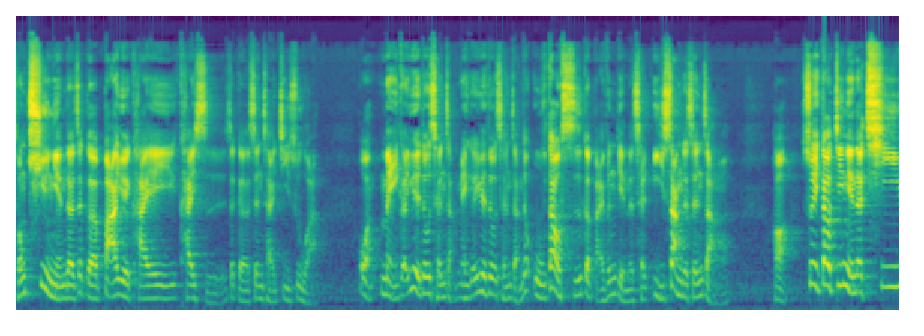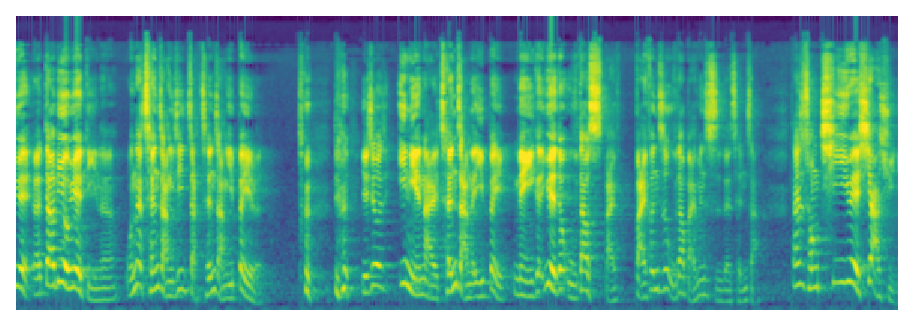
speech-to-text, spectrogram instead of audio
从去年的这个八月开开始，这个身材技术啊，哇，每个月都成长，每个月都成长，都五到十个百分点的成以上的成长哦。好，所以到今年的七月，呃，到六月底呢，我那成长已经长成长一倍了，也就一年来成长了一倍，每个月都五到十百百分之五到百分之十的成长。但是从七月下旬，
